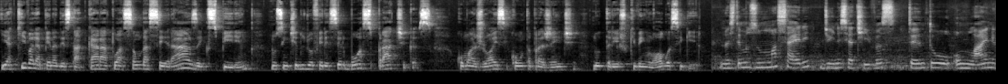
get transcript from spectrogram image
E aqui vale a pena destacar a atuação da Serasa Experian no sentido de oferecer boas práticas, como a Joyce conta pra gente no trecho que vem logo a seguir. Nós temos uma série de iniciativas, tanto online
